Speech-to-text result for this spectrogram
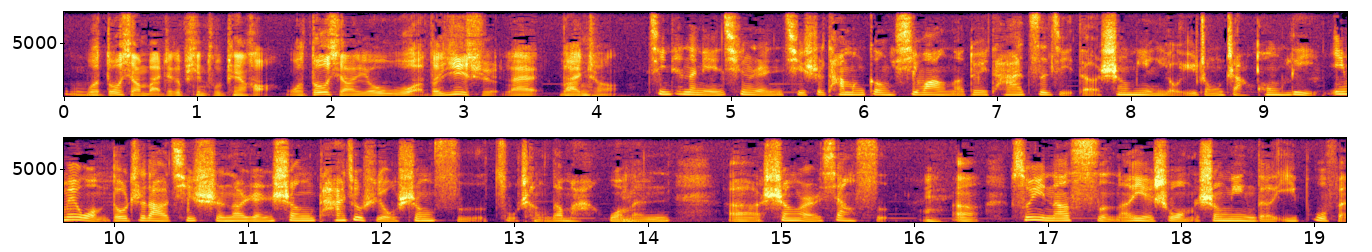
我都想把这个拼图拼好，我都想由我的意识来完成。今天的年轻人，其实他们更希望呢，对他自己的生命有一种掌控力，因为我们都知道，其实呢，人生它就是由生死组成的嘛。我们、呃生而向死，嗯所以呢，死呢也是我们生命的一部分，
